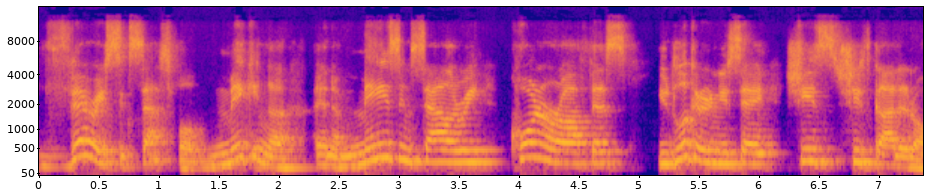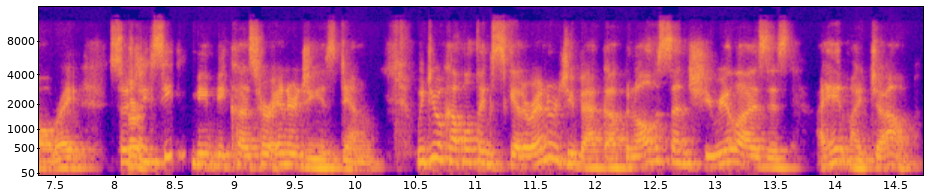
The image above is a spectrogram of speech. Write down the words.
very successful, making a an amazing salary, corner office. You'd look at her and you say, she's she's got it all, right? So sure. she sees me because her energy is down. We do a couple things to get her energy back up, and all of a sudden she realizes, I hate my job.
